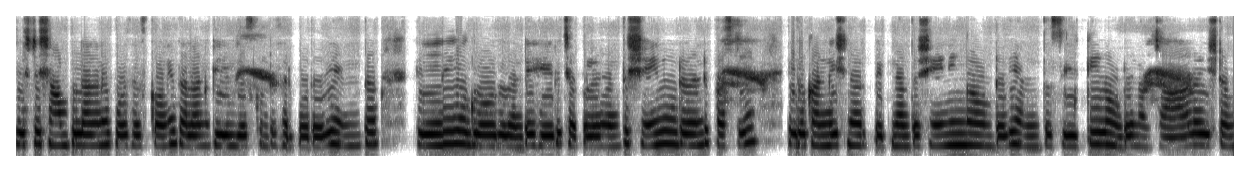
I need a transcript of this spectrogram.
జస్ట్ షాంపూ లాగానే పోసేసుకొని తలాన్ని క్లీన్ చేసుకుంటే సరిపోతుంది. ఎంత హెల్దీగా గ్రో అవుతుంది అంటే హెయిర్ చెప్పలేదు ఎంత షైనింగ్ ఉంటుంది అంటే ఫస్ట్ ఏదో కండిషనర్ పెట్టినంత షైనింగ్గా ఉంటుంది. అంత సిల్కీగా ఉంటుంది. నాకు చాలా ఇష్టం.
